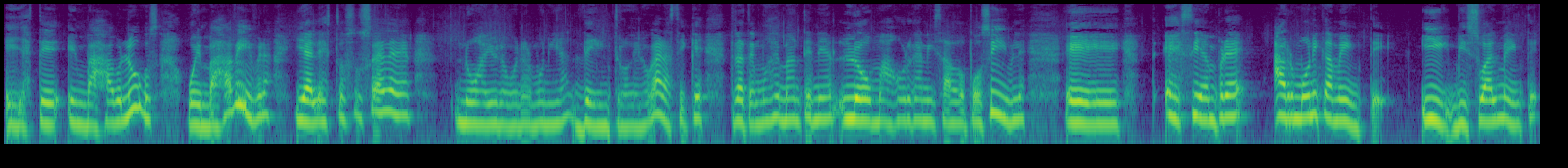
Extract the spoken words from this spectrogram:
ella esté en baja luz o en baja vibra y al esto suceder no hay una buena armonía dentro del hogar. Así que tratemos de mantener lo más organizado posible, eh, es siempre armónicamente y visualmente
